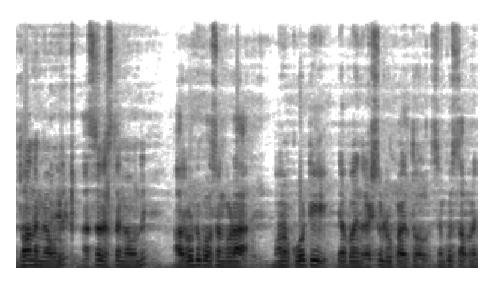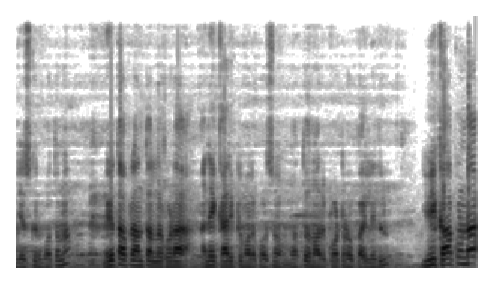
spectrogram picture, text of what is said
అధ్వానంగా ఉంది అస్తవ్యస్తంగా ఉంది. ఆ రోడ్డు కోసం కూడా మనం కోటి డెబ్బై ఎనిమిది లక్షల రూపాయలతో శంకుస్థాపన చేసుకుని పోతున్నాం. మిగతా ప్రాంతాల్లో కూడా అనేక కార్యక్రమాల కోసం మొత్తం నాలుగు కోట్ల రూపాయల నిధులు. ఇవి కాకుండా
